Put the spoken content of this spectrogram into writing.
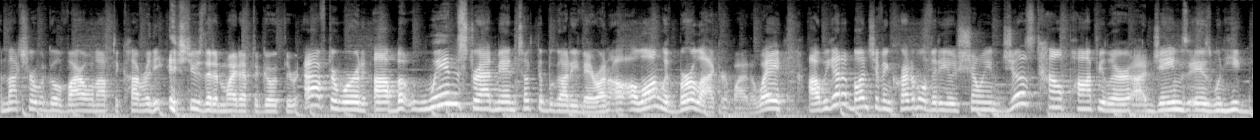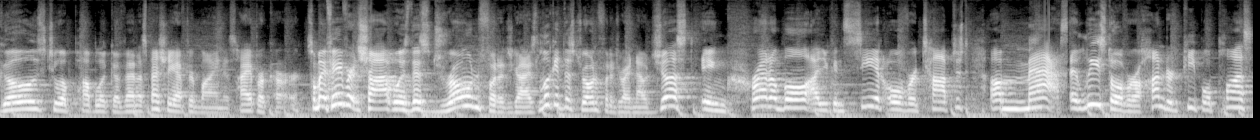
I'm not sure it would go viral enough to cover the issues that it might have to go through afterward. Uh, but when Stradman took the Bugatti Veyron, along with Burlacher, by the way, uh, we got a bunch of incredible videos showing just how popular uh, James is when he goes to a public event, especially after buying his hypercar. So my favorite shot was this drone footage, guys. Look at this drone footage right now. Just incredible. Uh, you can see it over top, just a mass, at least over 100 people plus,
